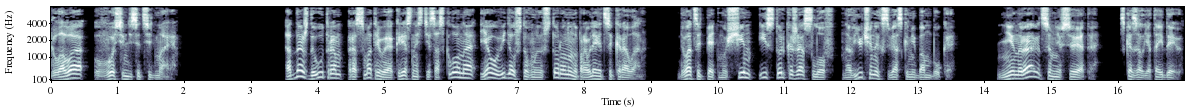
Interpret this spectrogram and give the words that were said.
Глава 87. Однажды утром, рассматривая окрестности со склона, я увидел, что в мою сторону направляется караван. 25 мужчин и столько же ослов, навьюченных связками бамбука. «Не нравится мне все это», — сказал я Тайдею.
